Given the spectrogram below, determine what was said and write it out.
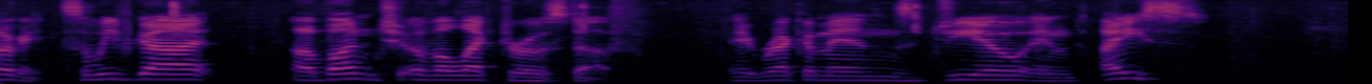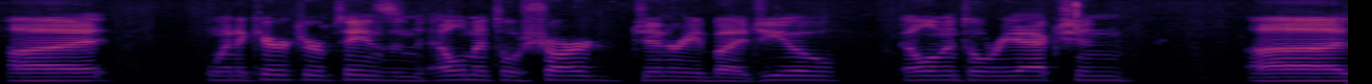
Okay, so we've got a bunch of electro stuff. It recommends Geo and Ice. Uh, when a character obtains an elemental shard generated by a Geo elemental reaction, uh,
